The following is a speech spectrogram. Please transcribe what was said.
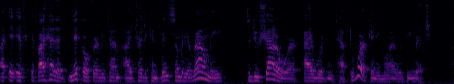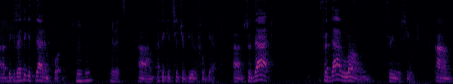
I, i- if if I had a nickel for every time I tried to convince somebody around me to do shadow work, I wouldn't have to work anymore. I would be rich, uh, because I think it's that important. Mm-hmm. It is. Um, I think it's such a beautiful gift. Um, so that, for that alone, three was huge. Um,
